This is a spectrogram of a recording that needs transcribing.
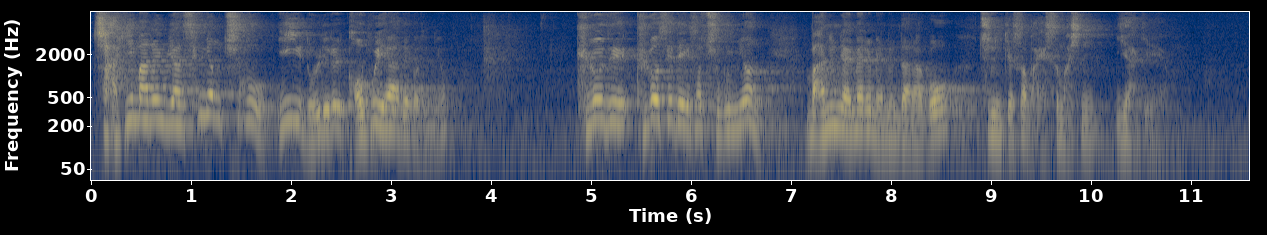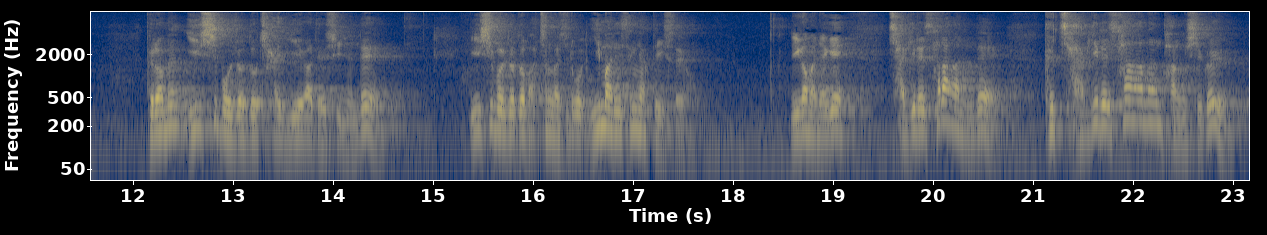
자기만을 위한 생명 추구, 이 논리를 거부해야 되거든요. 그것에, 그것에 대해서 죽으면 많은 열매를 맺는다라고 주님께서 말씀하신 이야기예요. 그러면 25절도 잘 이해가 될 수 있는데 25절도 마찬가지로 이 말이 생략돼 있어요. 네가 만약에 자기를 사랑하는데 그 자기를 사랑하는 방식을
